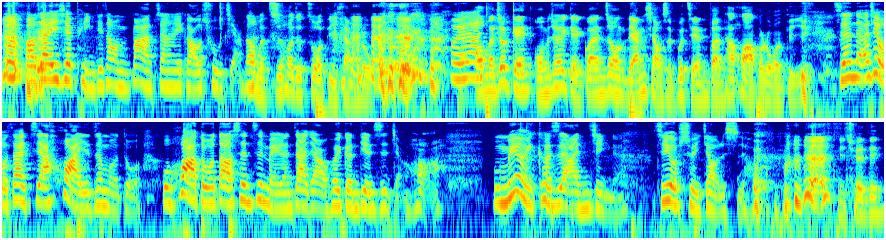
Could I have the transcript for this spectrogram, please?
我要在一些平地上，我们办法站在高处讲。那我们之后就坐地上录，我们就给我们就会给观众两小时不间断，他话不落地。真的，而且我在家话也这么多，我话多到甚至没人在家，我会跟电视讲话，我没有一刻是安静的。只有睡觉的时候。你确定？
